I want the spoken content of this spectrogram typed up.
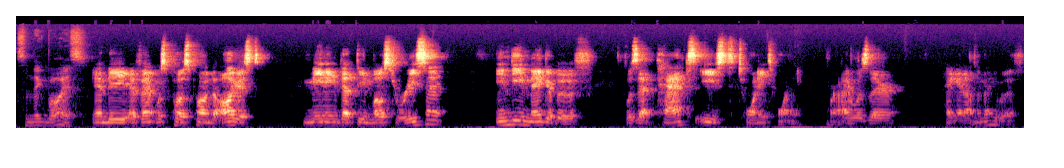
Some big boys. and the event was postponed to August, meaning that the most recent Indie Mega Booth was at PAX East 2020, where I was there hanging out in the Mega Booth.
